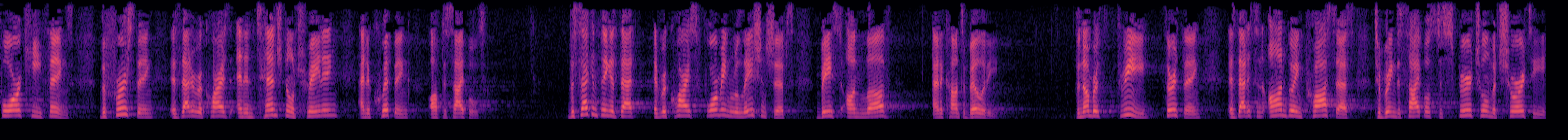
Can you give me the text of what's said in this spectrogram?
four key things. The first thing is that it requires an intentional training and equipping of disciples. The second thing is that it requires forming relationships based on love and accountability. The number three, third thing, is that it's an ongoing process to bring disciples to spiritual maturity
